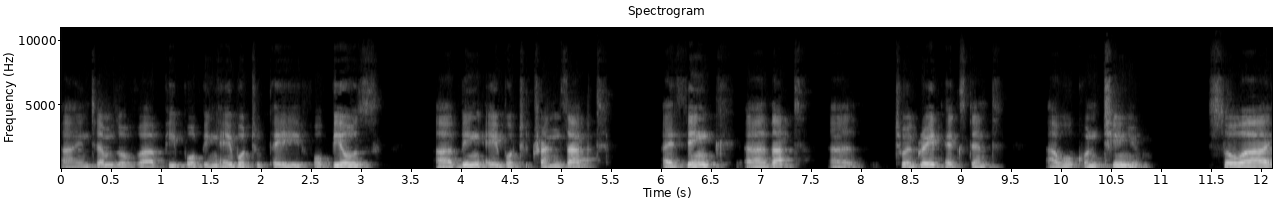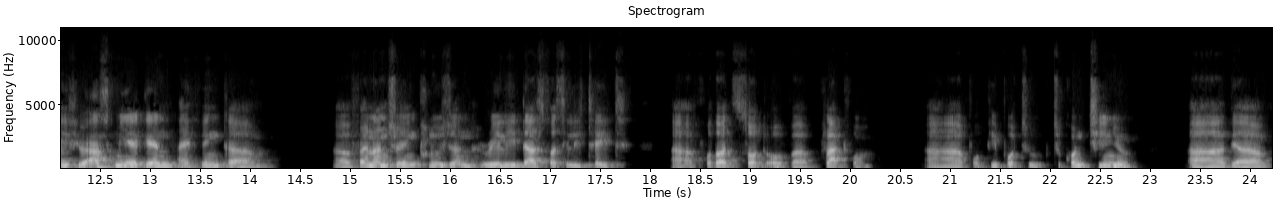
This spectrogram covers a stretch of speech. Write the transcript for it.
uh, in terms of people being able to pay for bills, being able to transact. I think that to a great extent will continue. So if you ask me again, I think um, financial inclusion really does facilitate for that sort of platform for people to, to continue their,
